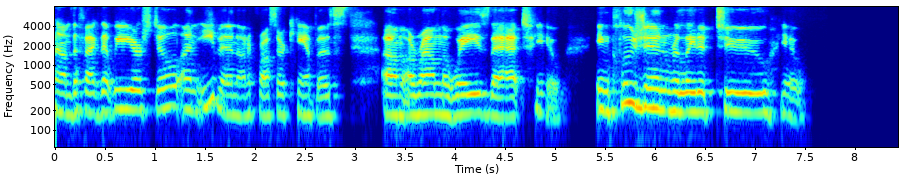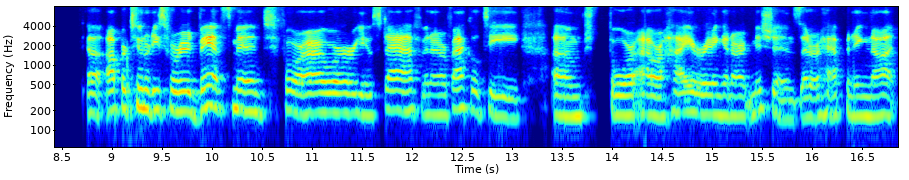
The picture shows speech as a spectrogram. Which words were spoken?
um, the fact that we are still uneven on across our campus um, around the ways that you know inclusion related to you know uh, opportunities for advancement for our you know, staff and our faculty, um, for our hiring and our admissions that are happening not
